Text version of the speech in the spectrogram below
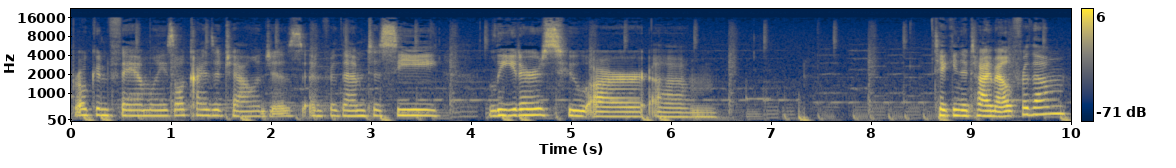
broken families, all kinds of challenges. And for them to see leaders who are um, taking the time out for them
